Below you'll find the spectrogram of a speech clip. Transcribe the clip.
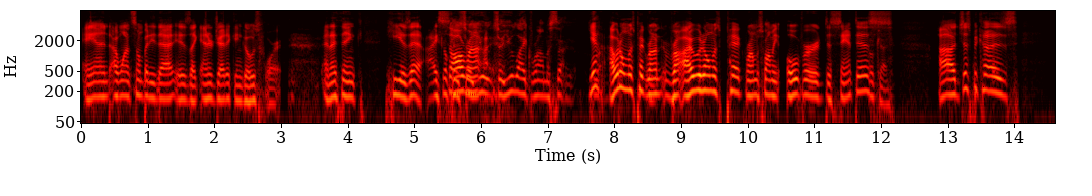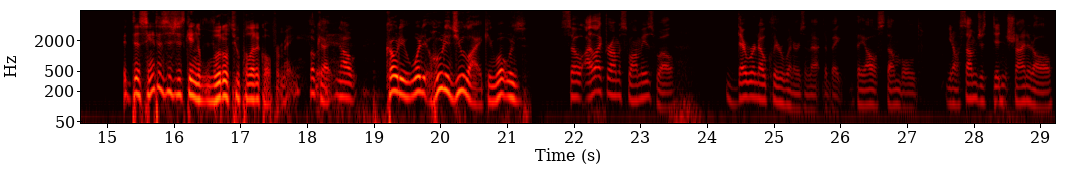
and I want somebody that is like energetic and goes for it. And I think he is it. I Okay, saw so Ron. you so you like Ramaswamy? yeah, I would almost pick Ron. Ron- I would almost pick Ramaswamy over DeSantis. Okay. Uh, just because DeSantis is just getting a little too political for me. Okay, now, Cody, what who did you like, and what was? So I liked Ramaswamy as well. There were no clear winners in that debate. They all stumbled. You know, some just didn't shine at all.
